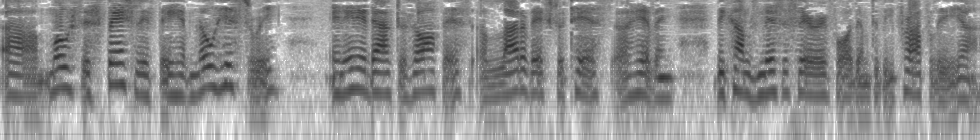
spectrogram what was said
uh, most especially if they have no history in any doctor's office. A lot of extra tests are having becomes necessary for them to be properly uh,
